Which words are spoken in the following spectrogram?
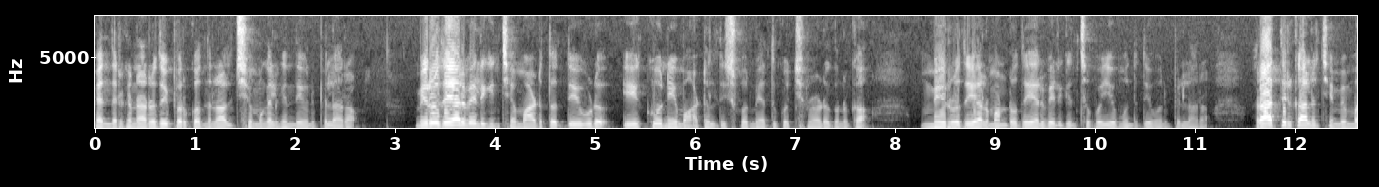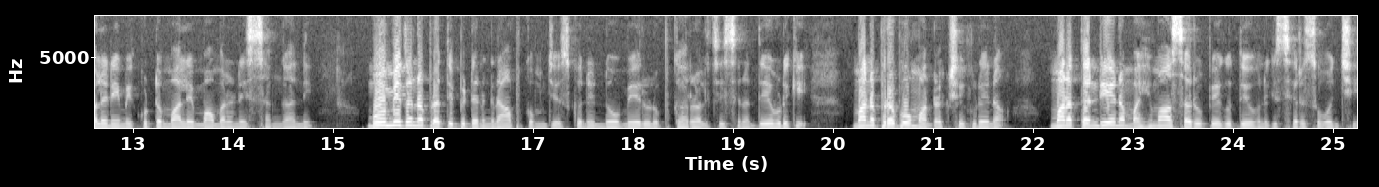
మీ అందరికీ నా హృదయపూర్వక వందనాలు. చెమ్మగలిగిన దేవుని పిల్లారా మీ హృదయాలు వెలిగించే మాటతో దేవుడు ఏకో నీ మాటలు తీసుకొని మీ ఎత్తుకొచ్చినాడు కనుక మీ హృదయాలు మన హృదయాలు వెలిగించబోయే ముందు దేవుని పిల్లారా రాత్రి కాలం నుంచి మిమ్మల్ని మీ కుటుంబాన్ని మమ్మల్ని సంఘాన్ని భూమి మీద ఉన్న ప్రతి బిడ్డని జ్ఞాపకం చేసుకుని ఎన్నో మేలులు ఉపకారాలు చేసిన దేవుడికి మన ప్రభు మన రక్షకుడైన మన తండ్రి అయిన మహిమా స్వరూపేగు దేవునికి శిరసు వంచి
